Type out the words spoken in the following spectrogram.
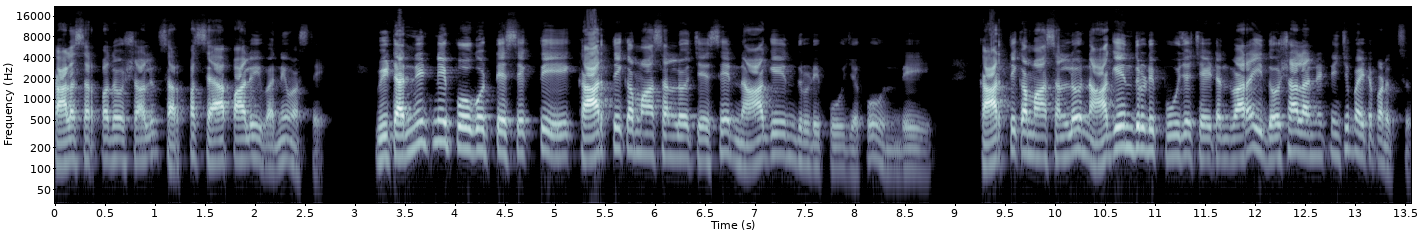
కాలసర్ప దోషాలు సర్పశాపాలు ఇవన్నీ వస్తాయి. వీటన్నిటినీ పోగొట్టే శక్తి కార్తీక మాసంలో చేసే నాగేంద్రుడి పూజకు ఉంది. కార్తీక మాసంలో నాగేంద్రుడి పూజ చేయటం ద్వారా ఈ దోషాలన్నిటి నుంచి బయటపడవచ్చు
